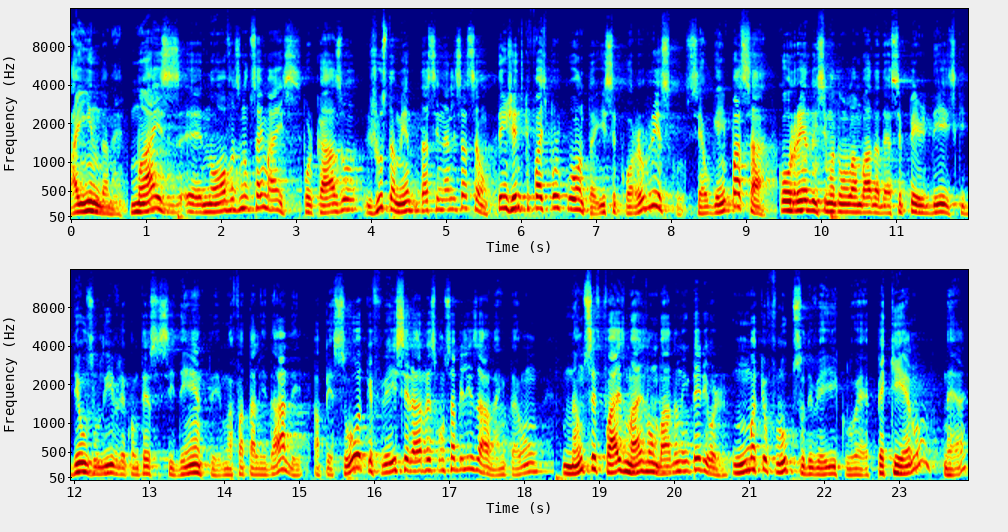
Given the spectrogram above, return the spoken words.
ainda, né? Mas eh, novas não sai mais, por causa justamente da sinalização. Tem gente que faz por conta, isso corre o risco. Se alguém passar correndo em cima de uma lombada dessa e perder, que Deus o livre aconteça um acidente, uma fatalidade, a pessoa que fez será responsabilizada. Então, não se faz mais lombada no interior. Uma que o fluxo de veículo é pequeno, né?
